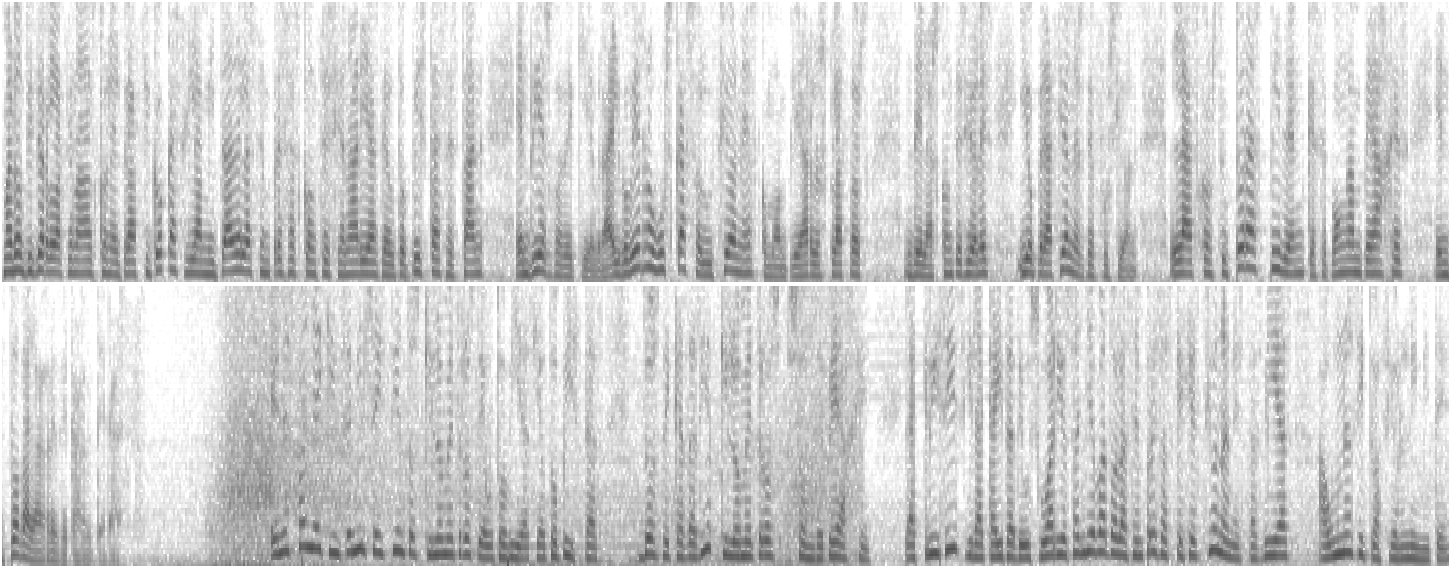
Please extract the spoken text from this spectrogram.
Más noticias relacionadas con el tráfico. Casi la mitad de las empresas concesionarias de autopistas están en riesgo de quiebra. El Gobierno busca soluciones como ampliar los plazos de las concesiones y operaciones de fusión. Las constructoras piden que se pongan peajes en toda la red de carreteras. En España hay 15.600 kilómetros de autovías y autopistas. Dos de cada diez kilómetros son de peaje. La crisis y la caída de usuarios han llevado a las empresas que gestionan estas vías a una situación límite.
